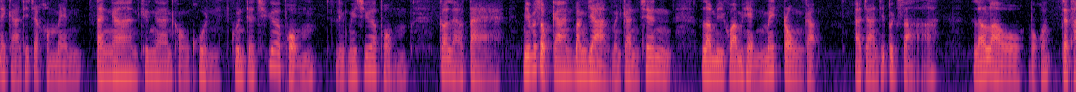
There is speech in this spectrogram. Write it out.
ในการที่จะคอมเมนต์แต่งานคืองานของคุณ คุณจะเชื่อผมหรือไม่เชื่อผม ก็แล้วแต่มีประสบการณ์บางอย่างเหมือนกัน เช่น เรามีความเห็นไม่ตรงกับอาจารย์ที่ปรึกษา แล้วเราบอกว่าจะท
